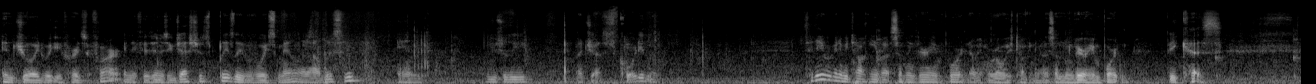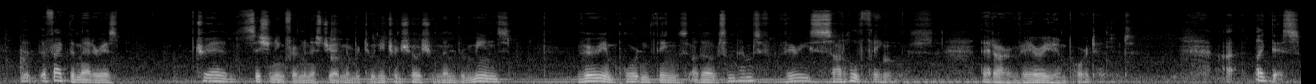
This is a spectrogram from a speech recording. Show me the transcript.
enjoyed what you've heard so far. And if there's any suggestions, please leave a voicemail and I'll listen and usually adjust accordingly. Today we're going to be talking about something very important. I mean, we're always talking about something very important because the, the fact of the matter is, transitioning from an SGI member to a Nichiren Shoshu member means very important things, although sometimes very subtle things that are very important. Uh, like this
